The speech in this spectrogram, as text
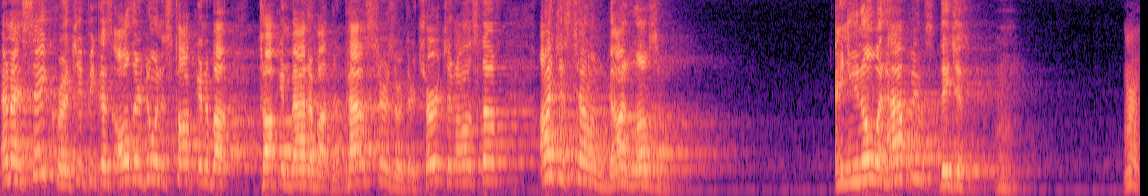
and I say crunchy because all they're doing is talking about talking bad about their pastors or their church and all that stuff. I just tell them God loves them. And you know what happens? They just mm, mm.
